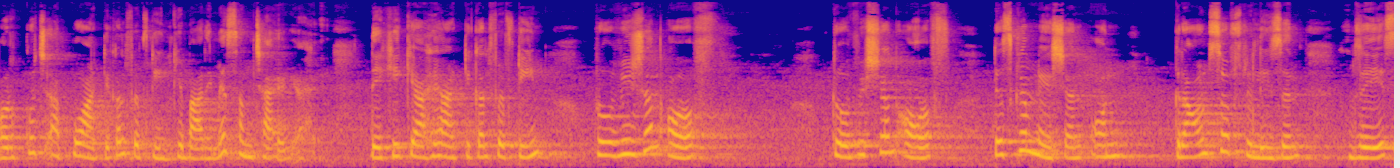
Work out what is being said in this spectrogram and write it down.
और कुछ आपको आर्टिकल 15 के बारे में समझाया गया है। देखिए क्या है article 15 provision of provision of discrimination on grounds of religion race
